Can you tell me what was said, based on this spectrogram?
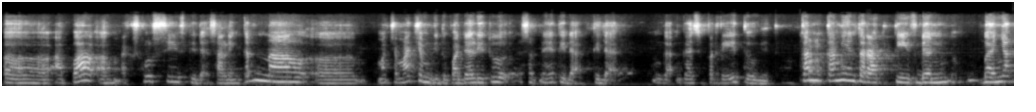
uh, apa um, eksklusif, tidak saling kenal, uh, macam-macam gitu. Padahal itu sebenarnya tidak tidak nggak nggak seperti itu gitu. Kami kami interaktif dan banyak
